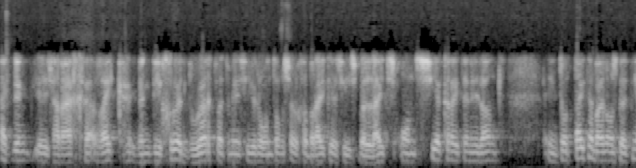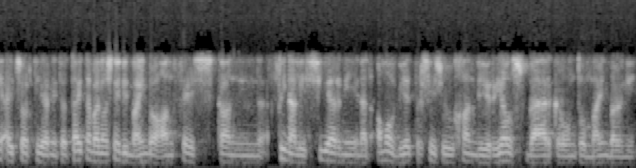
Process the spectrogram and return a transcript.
Ek dink jy's reg, ryk. Ek dink die groot woord wat mense hier rondom sou gebruik is hier's beleidsonsekerheid in die land en tot tyd naby ons dit nie uitsorteer nie. Tot tyd naby ons nie die mynbehandves kan finaliseer nie en dat almal weet presies hoe gaan die reëls werk rondom mynbou nie.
